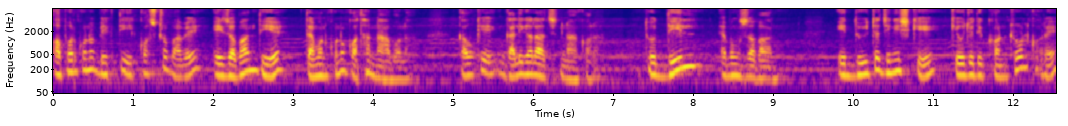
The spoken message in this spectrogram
অপর কোনো ব্যক্তি কষ্ট পাবে এই জবান দিয়ে তেমন কোনো কথা না বলা, কাউকে গালিগালাজ না করা। তো দিল এবং জবান, এই দুইটা জিনিসকে কেউ যদি কন্ট্রোল করে,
